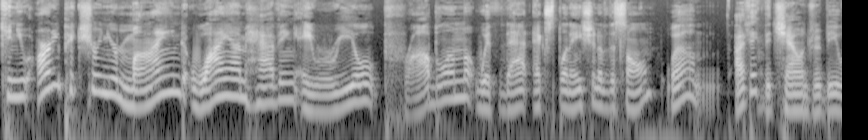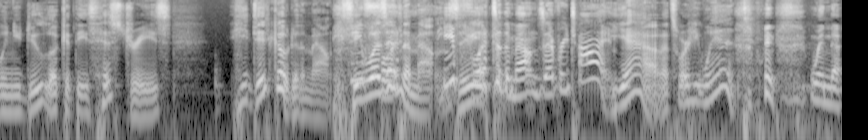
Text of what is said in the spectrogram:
can you already picture in your mind why I'm having a real problem with that explanation of the psalm? well, I think the challenge would be when you do look at these histories. He did go to the mountains. He, was fled- in the mountains. He fled to the mountains every time. yeah, that's where he went. when, when uh,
